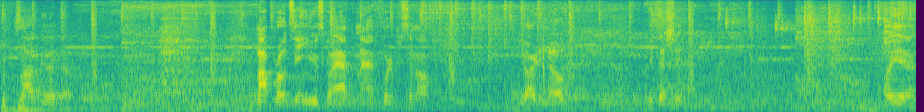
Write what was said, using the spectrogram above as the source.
It's all good though. My protein use called Aftermath, 40% off. You already know. That shit. Oh yeah.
